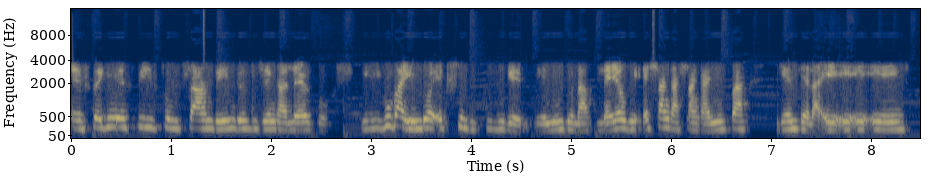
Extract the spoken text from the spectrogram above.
um sekunesisu mhlawumbe into ezinjengalezo. Kuba yinto ebuhlungu khulu-ke mindlulavu leyo-ke ehlangahlanganisa ngendlela eyi ngenze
